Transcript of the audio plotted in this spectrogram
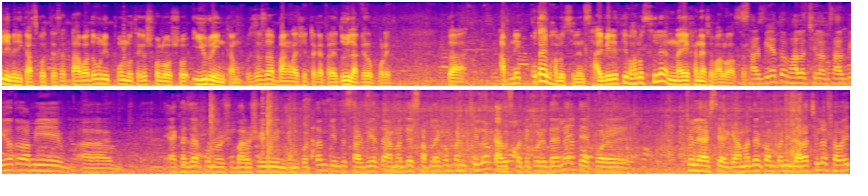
ডেলিভারি কাজ করতেছে। তা বাদে উনি পনেরো থেকে ষোলোশো ইউরো ইনকাম করছে, যা বাংলাদেশের টাকা প্রায় দুই লাখের উপরে। তা আপনি কোথায় ভালো ছিলেন? সাইবেরিয়াতে ভালো ছিলেন না এখানে এসে ভালো আছেন? সার্বিয়া তো ভালো ছিলাম। সার্বিয়া তো আমি এক হাজার পনেরোশো বারোশো ইউরো ইনকাম করতাম কিন্তু সার্বিয়াতে আমাদের সাপ্লাই কোম্পানি ছিল কাগজপাতি করে দেয় নাই তারপরে পরে চলে আসছে আর কি। আমাদের কোম্পানি যারা ছিল সবাই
